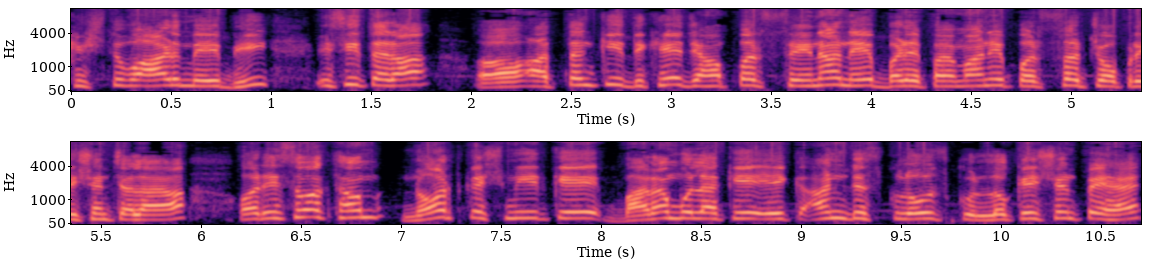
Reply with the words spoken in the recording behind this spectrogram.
किश्तवाड़ में भी इसी तरह आतंकी दिखे जहाँ पर सेना ने बड़े पैमाने पर सर्च ऑपरेशन चलाया और इस वक्त हम नॉर्थ कश्मीर के बारामूला के एक अनडिस्क्लोज लोकेशन पे है।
